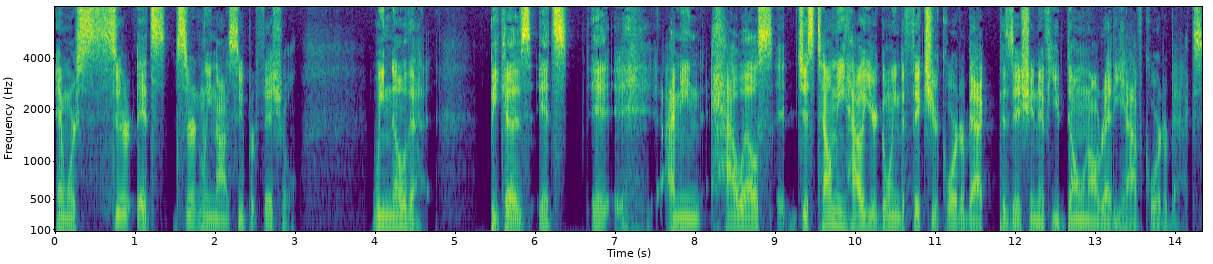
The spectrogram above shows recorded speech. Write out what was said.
and we're it's certainly not superficial. We know that because it's it, I mean, how else? Just tell me how you're going to fix your quarterback position if you don't already have quarterbacks.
